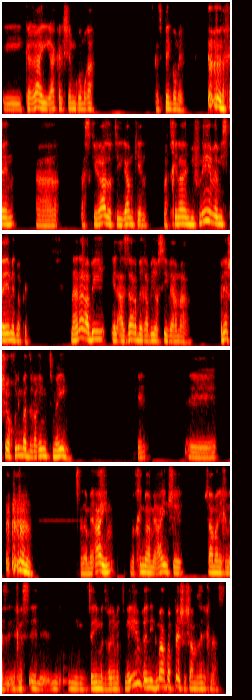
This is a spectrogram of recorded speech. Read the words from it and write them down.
היא קרה, היא רק על שם גומרה. אז פה גומר. לכן, הסקירה הזאת היא גם כן מתחילה מבפנים ומסתיימת בפה. נענה רבי אלעזר ברבי יוסי ואמר, מפני שאוכלים בה דברים טמאים. כן? אה, המעיים, מתחיל מהמעיים ששם נכנס, נכנס, נמצאים הדברים הטמאים, ונגמר בפה ששם זה נכנס.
